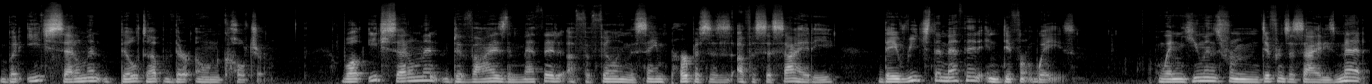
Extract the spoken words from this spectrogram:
but each settlement built up their own culture. While each settlement devised a method of fulfilling the same purposes of a society, they reached the method in different ways. When humans from different societies met,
